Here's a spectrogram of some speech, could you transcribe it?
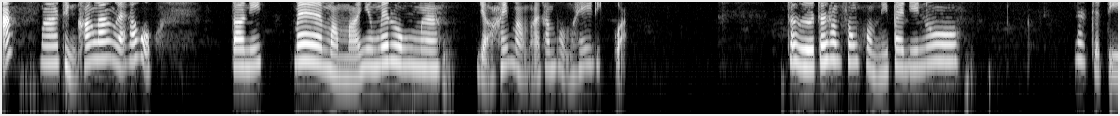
อะมาถึงข้างล่างแล้ว ตอนนี้แม่หม่าม้ายังไม่ลงมา เดี๋ยวให้หม่าม้าทำผมให้ดีกว่าเออจะทำทรงผมนี้ไปดีเนาะ น่าจะดี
